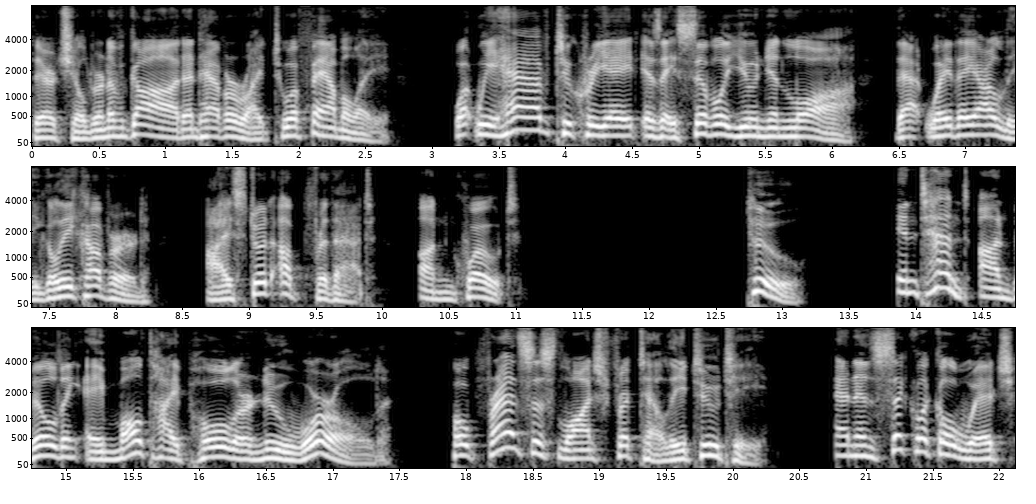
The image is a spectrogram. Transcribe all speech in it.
They're children of God and have a right to a family. What we have to create is a civil union law that way they are legally covered. I stood up for that. Unquote. 2. Intent on building a multipolar new world, Pope Francis launched Fratelli Tutti, an encyclical which,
